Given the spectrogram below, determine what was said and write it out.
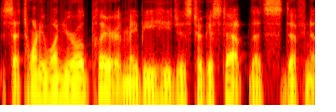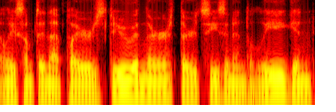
it's a 21 year old player. Maybe he just took a step. That's definitely something that players do in their third season in the league. And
